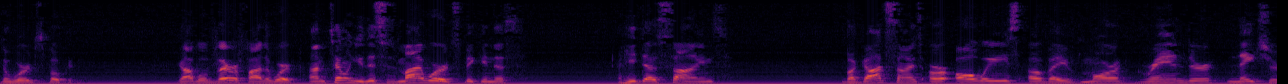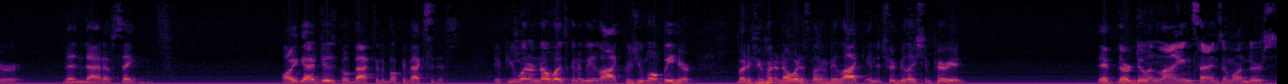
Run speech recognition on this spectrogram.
the word spoken. God will verify the word. I'm telling you, this is my word speaking this and he does signs, but God's signs are always of a more grander nature than that of Satan's. All you gotta do is go back to the book of Exodus. If you want to know what it's going to be like, because you won't be here, but if you want to know what it's going to be like in the tribulation period, if they're doing lying signs and wonders,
